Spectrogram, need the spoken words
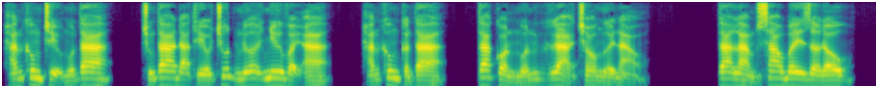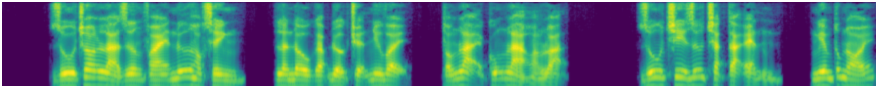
Hắn không chịu muốn ta, chúng ta đã thiếu chút nữa như vậy à, hắn không cần ta, ta còn muốn gả cho người nào. Ta làm sao bây giờ đâu? Dù cho là dương phái nữ học sinh, lần đầu gặp được chuyện như vậy, tóm lại cũng là hoảng loạn. Du Chi giữ chặt tạ ẻn, nghiêm túc nói,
